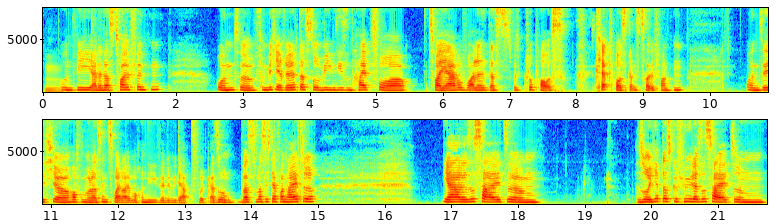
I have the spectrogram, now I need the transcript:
mhm. und wie alle das toll finden. Und äh, für mich erinnert das so wie in diesen Hype vor zwei Jahren, wo alle das mit Clubhouse, Clubhouse ganz toll fanden. Und ich äh, hoffe mal, dass in zwei, drei Wochen die Welle wieder abdrückt. Also, was, was ich davon halte, ja, das ist halt, ähm, also ich habe das Gefühl, das ist halt, ähm,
